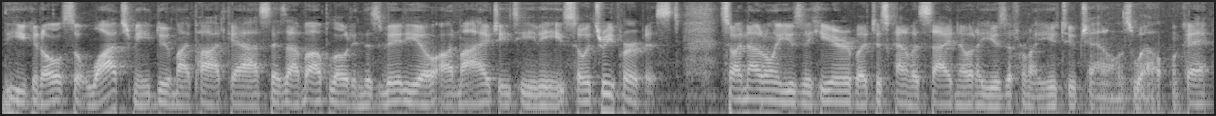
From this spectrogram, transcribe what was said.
you could also watch me do my podcast as I'm uploading this video on my IGTV. So it's repurposed. So I not only use it here, but just kind of a side note, I use it for my YouTube channel as well. Okay.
